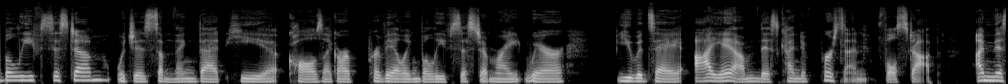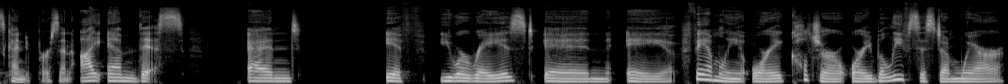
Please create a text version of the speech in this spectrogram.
belief system, which is something that he calls like our prevailing belief system, right? Where you would say, I am this kind of person, full stop. I'm this kind of person. I am this. And if you were raised in a family or a culture or a belief system where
